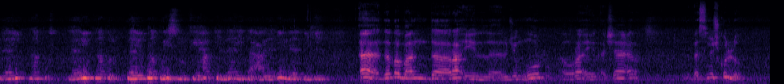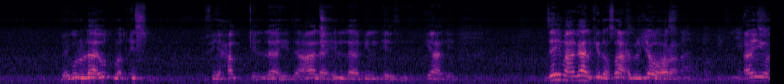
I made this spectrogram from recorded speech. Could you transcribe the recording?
لا يطلق لا يطلق لا يطلق اسم في حق الله تعالى إلا به. آه ده طبعا ده رأي الجمهور. رأي الأشاعرة بس مش كلهم. بيقولوا لا يطلق اسم في حق الله تعالى إلا بالإذن. يعني زي ما قال كده صاحب الجوهرة. أيوة.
